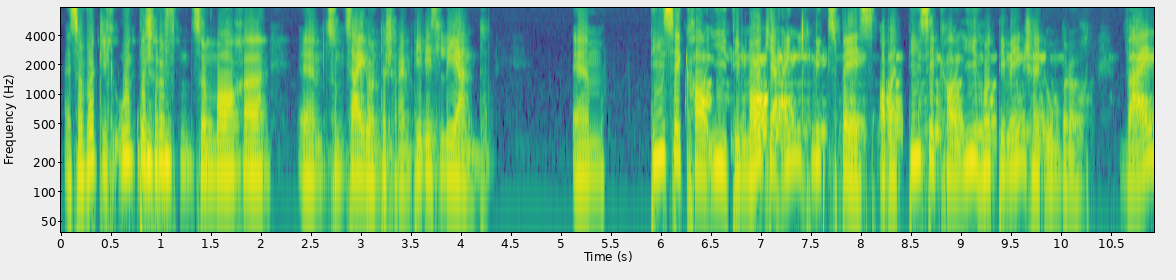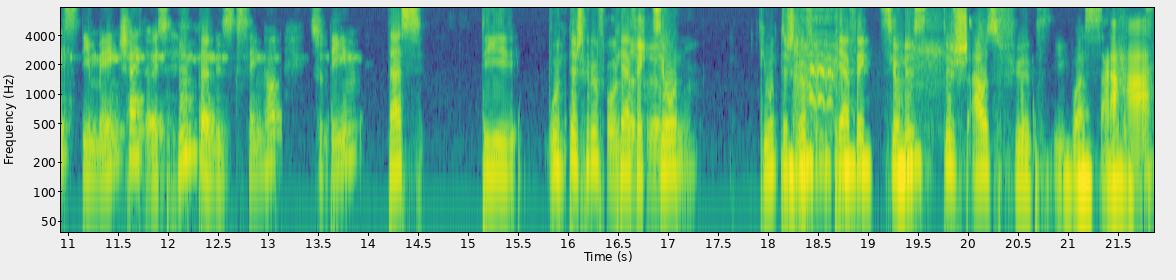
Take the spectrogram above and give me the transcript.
Also wirklich Unterschriften zu machen, ähm, zum Zeiger unterschreiben, die das lernt. Ähm, diese KI, die mag ja eigentlich nichts Besseres, aber diese KI hat die Menschheit umgebracht, weil es die Menschheit als Hindernis gesehen hat, zu dem, dass die Unterschrift Perfektion, die Unterschriften perfektionistisch ausführt. Ich weiß. Aha,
